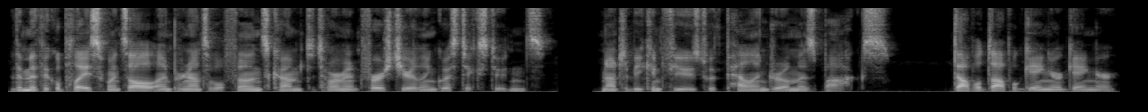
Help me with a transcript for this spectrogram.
the mythical place whence all unpronounceable phones come to torment first-year linguistics students, not to be confused with Palindroma's box. Doppel Doppelganger Ganger,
